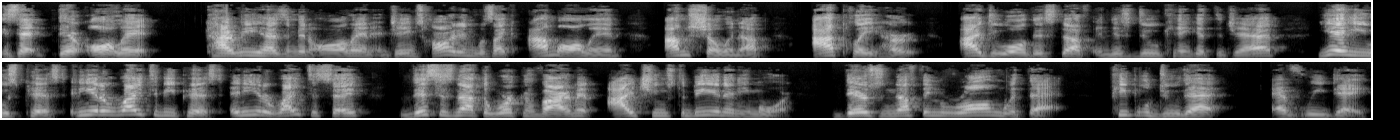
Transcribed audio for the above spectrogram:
is that they're all in. Kyrie hasn't been all in. And James Harden was like, I'm all in. I'm showing up. I play hurt. I do all this stuff. And this dude can't get the jab. Yeah, he was pissed. And he had a right to be pissed. And he had a right to say, this is not the work environment I choose to be in anymore. There's nothing wrong with that. People do that every day.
